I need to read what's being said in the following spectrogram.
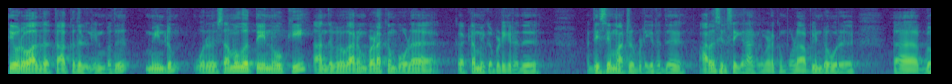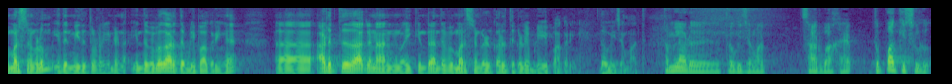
தீவிரவாத தாக்குதல் என்பது மீண்டும் ஒரு சமூகத்தை நோக்கி அந்த விவகாரம் வழக்கம் போல கட்டமைக்கப்படுகிறது திசை மாற்றப்படுகிறது அரசியல் செய்கிறார்கள் வழக்கம் போல அப்படின்ற ஒரு விமர்சனங்களும் இதன் மீது தொடர்கின்றன. இந்த விவகாரத்தை எப்படி பார்க்குறீங்க? அடுத்ததாக நான் வைக்கின்ற அந்த விமர்சனங்கள் கருத்துக்கள் எப்படி பார்க்குறீங்க? தௌகி ஜமாத். தமிழ்நாடு தௌகி ஜமாத் சார்பாக துப்பாக்கி சூடு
